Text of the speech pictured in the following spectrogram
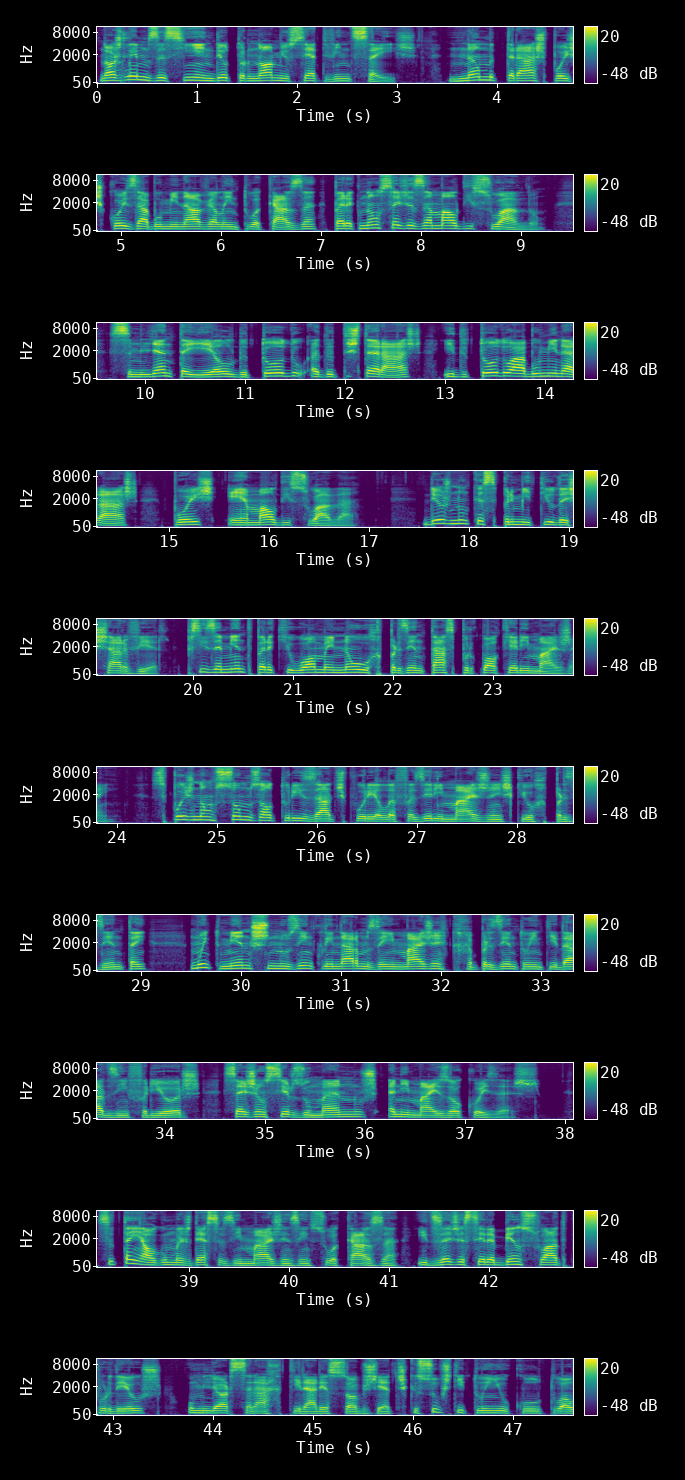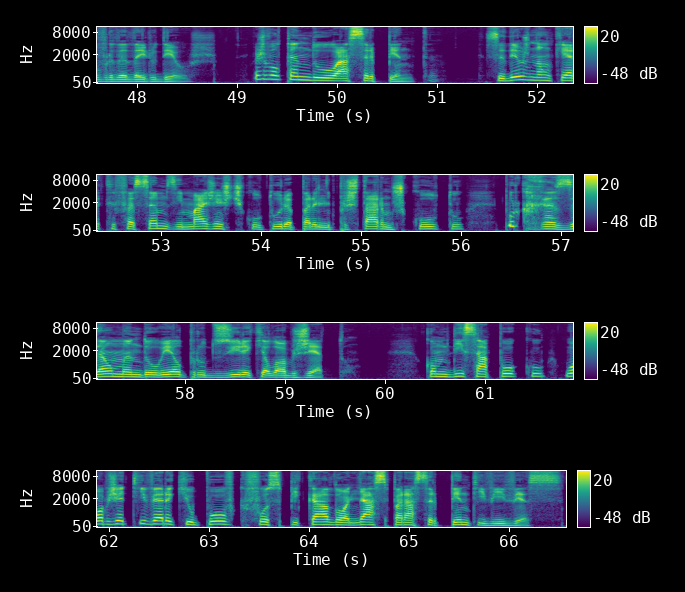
Nós lemos assim em Deuteronômio 7:26: Não meterás, pois, coisa abominável em tua casa, para que não sejas amaldiçoado. Semelhante a ele, de todo a detestarás e de todo a abominarás, pois é amaldiçoada. Deus nunca se permitiu deixar ver, precisamente para que o homem não o representasse por qualquer imagem. Se, pois, não somos autorizados por ele a fazer imagens que o representem, muito menos se nos inclinarmos a imagens que representam entidades inferiores, sejam seres humanos, animais ou coisas. Se tem algumas dessas imagens em sua casa e deseja ser abençoado por Deus, o melhor será retirar esses objetos que substituem o culto ao verdadeiro Deus. Mas voltando à serpente, se Deus não quer que façamos imagens de escultura para lhe prestarmos culto, por que razão mandou ele produzir aquele objeto? Como disse há pouco, o objetivo era que o povo que fosse picado olhasse para a serpente e vivesse.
